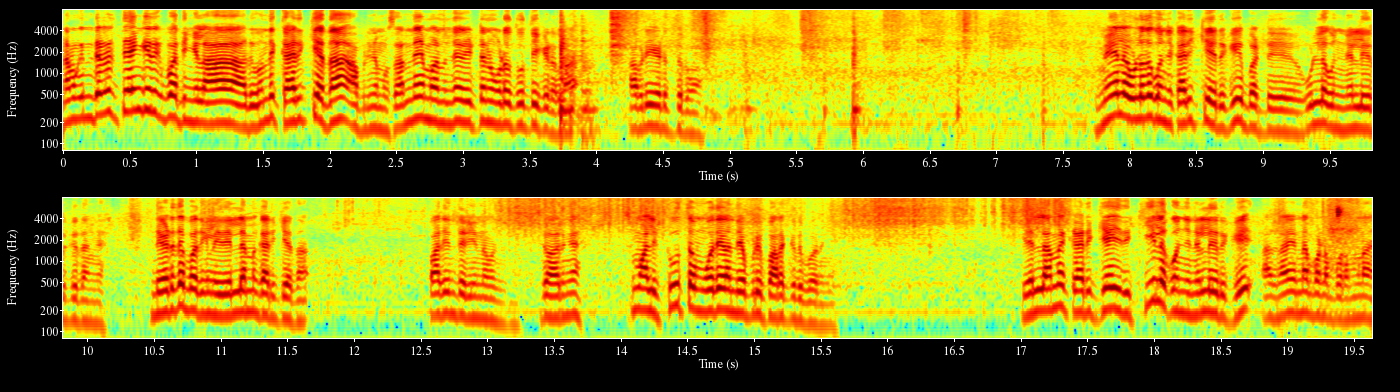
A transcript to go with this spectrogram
நமக்கு இந்த இடத்துல தேங்கி இருக்கு பார்த்தீங்களா அது வந்து கறிக்க தான். அப்படி நம்ம சந்தேகமாக இருந்தால் ரிட்டன் கூட தூத்திக்கிடலாம் அப்படியே எடுத்துருவோம். மேலே உள்ளது கொஞ்சம் கறிக்க இருக்குது பட் உள்ளே கொஞ்சம் நெல் இருக்குதாங்க. இந்த இடத்த பார்த்தீங்களா இது எல்லாமே கறிக்க தான். பார்த்தீங்கன்னு தெரியும் நமக்கு இங்க பாருங்க சும்மாலி தூத்தும் போதே வந்து எப்படி பறக்குது பாருங்கள் எல்லாமே கறிக்கே இது கீழே கொஞ்சம் நெல் இருக்குது அதனால் என்ன பண்ண போகிறோம்னா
